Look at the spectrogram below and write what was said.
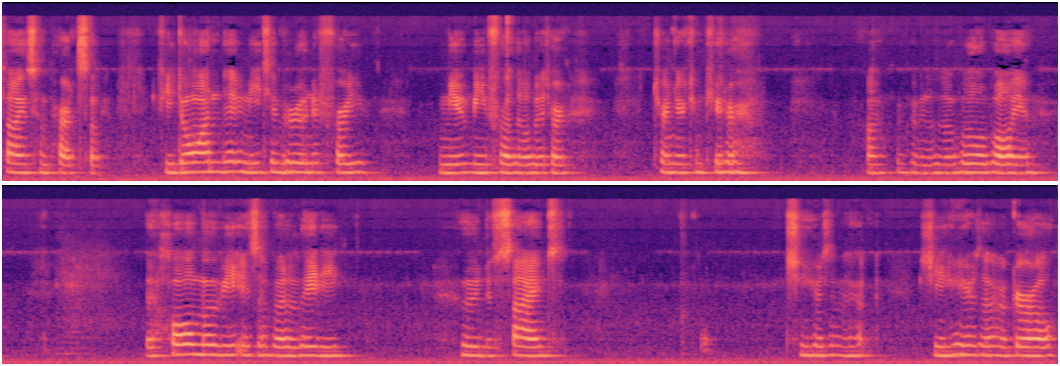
telling some parts. So if you don't want me to ruin it for you, mute me for a little bit or turn your computer on a little volume. The whole movie is about a lady who decides she hears a, she hears of a girl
